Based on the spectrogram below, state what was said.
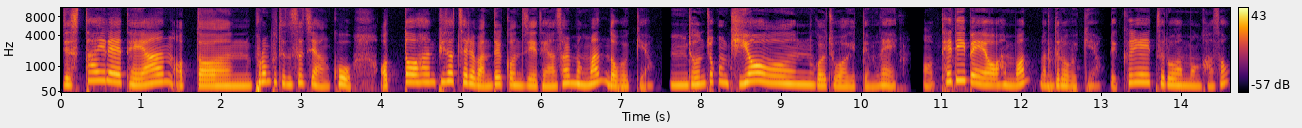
이제 스타일에 대한 어떤 프롬프트는 쓰지 않고 어떠한 피사체를 만들 건지에 대한 설명만 넣어볼게요. 음, 저는 조금 귀여운 걸 좋아하기 때문에 어, 테디베어 한번 만들어 볼게요. 네, 크리에이트로 한번 가서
